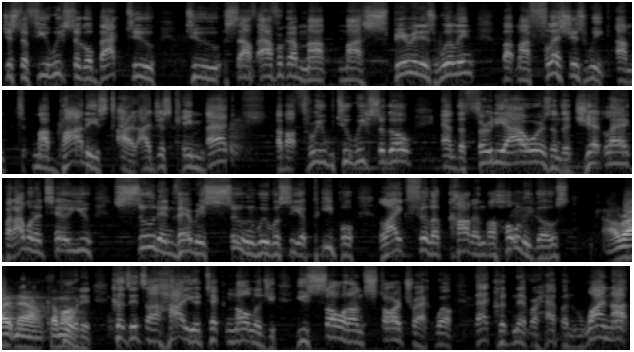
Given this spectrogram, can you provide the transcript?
just a few weeks to go back to to South Africa. My my spirit is willing, but my flesh is weak. I'm t- my body's tired. I just came back about three two weeks ago, and the 30 hours and the jet lag. But I want to tell you, soon and very soon, we will see a people like Philip caught in the Holy Ghost All right now. Come on. because it's a higher technology. You saw it on Star Trek. Well, that could never happen. Why not?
